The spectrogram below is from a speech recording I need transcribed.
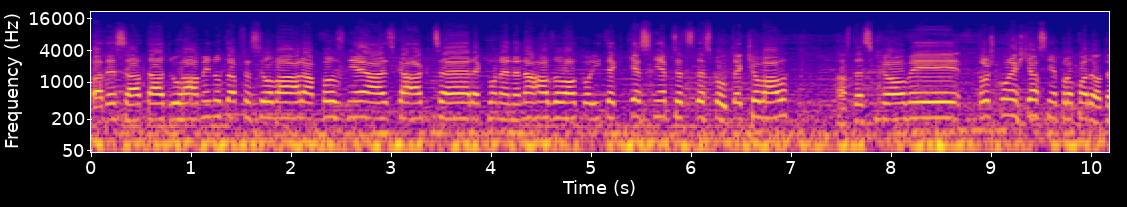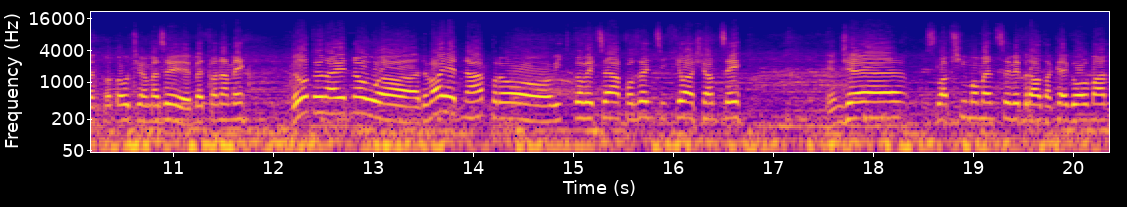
52. minuta přesilová hra Plzně a SK akce. Rekonen nenahazoval, Kolítek těsně před stezkou tečoval a Stezkovi trošku nešťastně propadl ten kotouč mezi betonami. Bylo to najednou 2-1 pro Vítkovice a Plzeň cítila šanci, jenže slabší moment si vybral také golman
